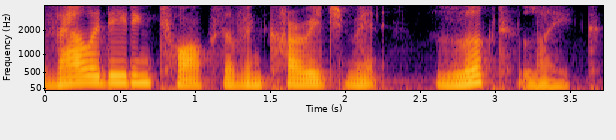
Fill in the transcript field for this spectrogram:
validating talks of encouragement looked like.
